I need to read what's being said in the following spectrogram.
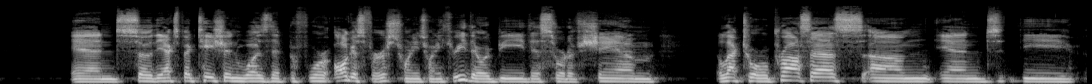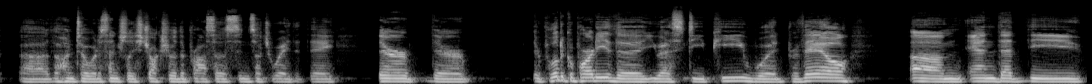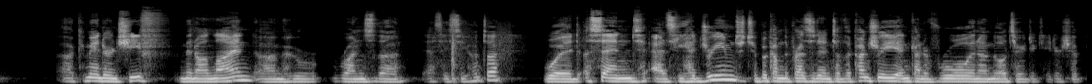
And so the expectation was that before August 1st, 2023, there would be this sort of sham electoral process, um, and the uh, the junta would essentially structure the process in such a way that they their their their political party, the USDP, would prevail, um, and that the uh, commander in chief, Min Aung Hlaing, um, who runs the SAC junta, would ascend as he had dreamed to become the president of the country and kind of rule in a military dictatorship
